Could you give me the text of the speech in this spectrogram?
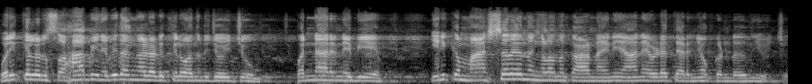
ഒരിക്കൽ ഒരു സഹാബി നബി തങ്ങളുടെ അടുക്കൽ വന്നിട്ട് ചോദിച്ചു പൊന്നാരൻ നബിയെ എനിക്ക് മഷറെ നിങ്ങളൊന്ന് കാണാൻ ഞാൻ എവിടെ തെരഞ്ഞോക്കുണ്ട്? എന്ന് ചോദിച്ചു.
